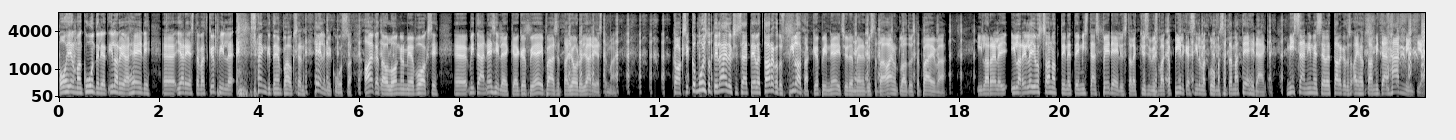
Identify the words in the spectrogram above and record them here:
Ohjelman kuuntelijat Ilari ja Heidi äh, järjestävät Köpille sänkytempauksen helmikuussa. Aikatauluongelmien vuoksi äh, mitään esileikkejä Köpi ei pääse tai joudu järjestämään. Kaksikko muistutti lähetyksessä, että ei ole tarkoitus pilata Köpin neitsyyden menetystä tai ainutlaatuista päivää. Ilarille, Ilarille just sanottiin, että ei mistään spedeilystä ole kysymys, vaikka pilkä silmäkulmassa tämä tehdäänkin. Missään nimessä ei ole tarkoitus aiheuttaa mitään hämminkiä,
